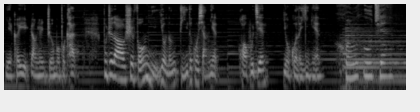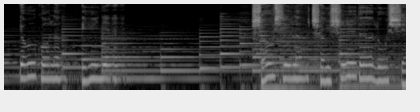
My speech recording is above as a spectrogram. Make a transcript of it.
也可以让人折磨不堪。不知道是否你又能敌得过想念？恍惚间又过了一年，恍惚间又过了一年，熟悉了城市的路线，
